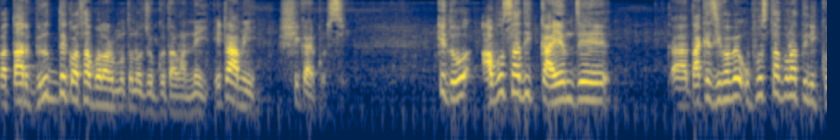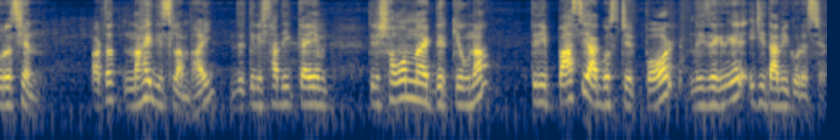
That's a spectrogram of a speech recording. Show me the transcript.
বা তার বিরুদ্ধে কথা বলার মতন যোগ্যতা আমার নেই। এটা আমি স্বীকার করছি। কিন্তু আবু সাদিক কায়েম যে তাকে যেভাবে উপস্থাপনা তিনি করেছেন অর্থাৎ নাহিদ ইসলাম ভাই, যে তিনি সাদিক কায়েম, তিনি সমন্বয়কদের কেউ না, তিনি পাঁচই আগস্টের পর নিজেকে এটি দাবি করেছেন।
